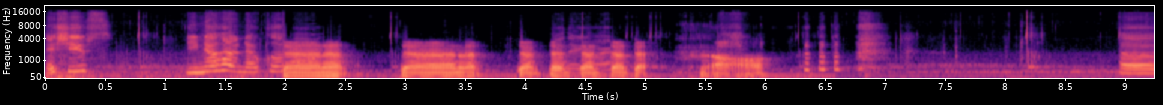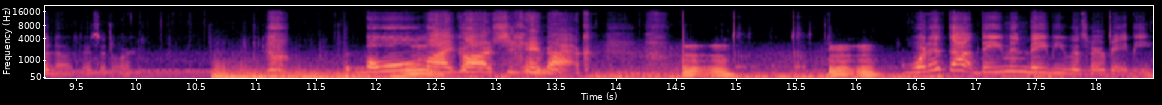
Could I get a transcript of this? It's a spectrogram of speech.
Issues? You know how to no clip? Dun dun dun dun dun Oh, dun dun dun. Aw. oh no, there's a door. oh Mm. my god, she came back. Mm-mm. Mm-mm. What if that demon baby was her baby?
